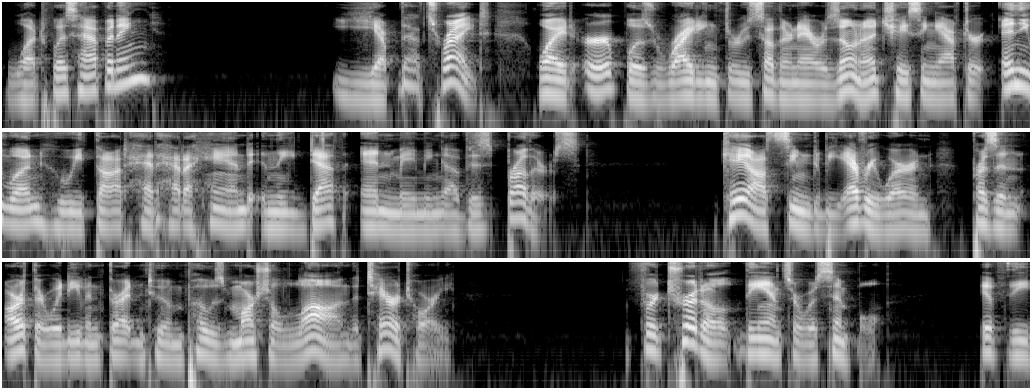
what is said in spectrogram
what was happening? Yep, that's right. Wyatt Earp was riding through southern Arizona chasing after anyone who he thought had had a hand in the death and maiming of his brothers. Chaos seemed to be everywhere, and President Arthur would even threaten to impose martial law on the territory. For Tritle, the answer was simple. If the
